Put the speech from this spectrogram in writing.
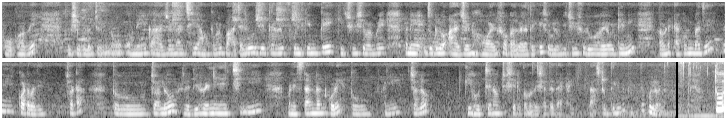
ভোগ হবে। তো সেগুলোর জন্য অনেক আয়োজন আছে। আমাকে আবার বাজারেও যেতে হবে ফুল কিনতে। কিছুই সেভাবে মানে যেগুলো আয়োজন হয় সকালবেলা থেকে, সেগুলো কিছুই শুরু হয়ে ওঠেনি। কারণ এখন বাজে ওই কটা বাজে? ছটা? তো চলো রেডি হয়ে নিয়েছি মানে টান করে। তো আগে চলো, কী হচ্ছে না হচ্ছে সেটা তোমাদের সাথে দেখাই। লাস্ট অব্দি কিন্তু দেখতে ভুলো না। তো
